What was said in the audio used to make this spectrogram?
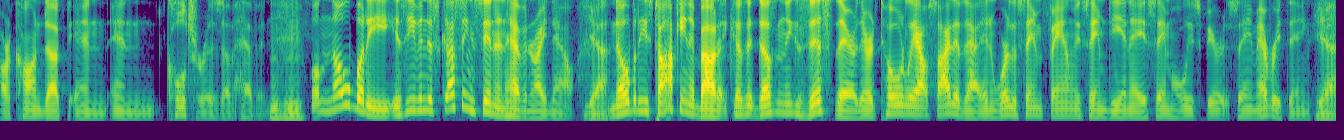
our conduct and and culture is of heaven. Well, nobody is even discussing sin in heaven right now. Yeah. nobody's talking about it because it doesn't exist there. They're totally outside of that, and we're the same family, same DNA, same Holy Spirit, same everything. Yeah.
